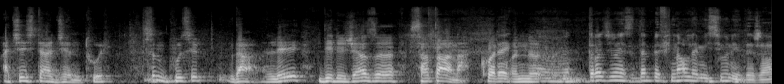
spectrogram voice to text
aceste agenturi sunt puse, da, le dirigează satana. Corect. În, Dragii mei, suntem pe finalul emisiunii deja.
